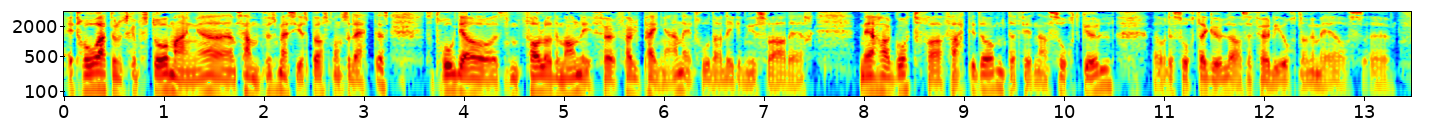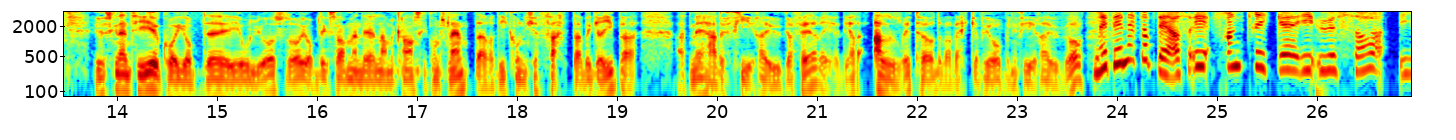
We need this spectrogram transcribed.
Jeg tror at når du skal forstå mange samfunnsmessige spørsmål som dette, så tror jeg det å follow the money, følg pengene, jeg tror det ligger mye svar der. Vi har gått fra fattigdom til å finne sort gull, og det sorte gullet har selvfølgelig gjort noe med oss. Jeg husker den tida hvor jeg jobbet i olja, så jobbet jeg sammen med en del amerikanske konsulenter, og de kunne ikke fatte og begripe at vi hadde fire uker ferie. De hadde aldri turt å være vekke fra jobben i fire uker. Nei, det er nettopp det. Altså, I Frankrike, i USA, i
